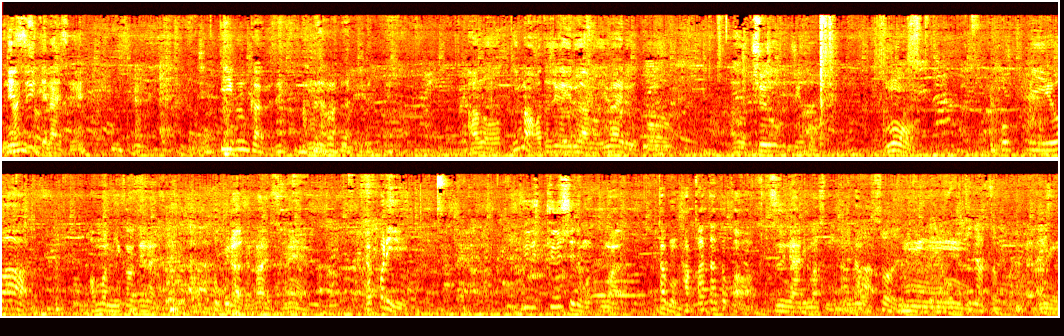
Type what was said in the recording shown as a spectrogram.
根付いてないですね。ホッピー文化がね、まだまだ。あの今私がいるあのいわゆるこうあの中国地方。もホッピーはあんま見かけない。ポピュラーじゃないですね。やっぱり九九州でも今多分博多とかは普通にありますもんね。多分そうですね。大きなところ。うん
